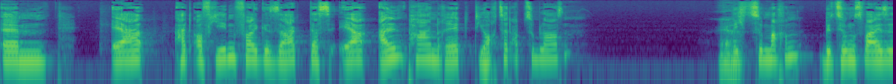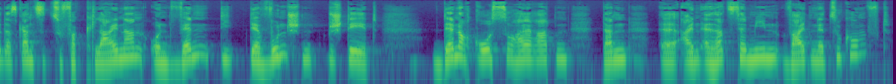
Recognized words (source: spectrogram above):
Ähm, er hat auf jeden Fall gesagt, dass er allen Paaren rät, die Hochzeit abzublasen, Ja. nichts zu machen, beziehungsweise das Ganze zu verkleinern. Und wenn die, der Wunsch besteht, dennoch groß zu heiraten, dann äh, einen Ersatztermin weit in der Zukunft,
